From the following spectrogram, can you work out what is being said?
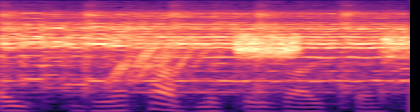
Ej, ja padnę w tej walce.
